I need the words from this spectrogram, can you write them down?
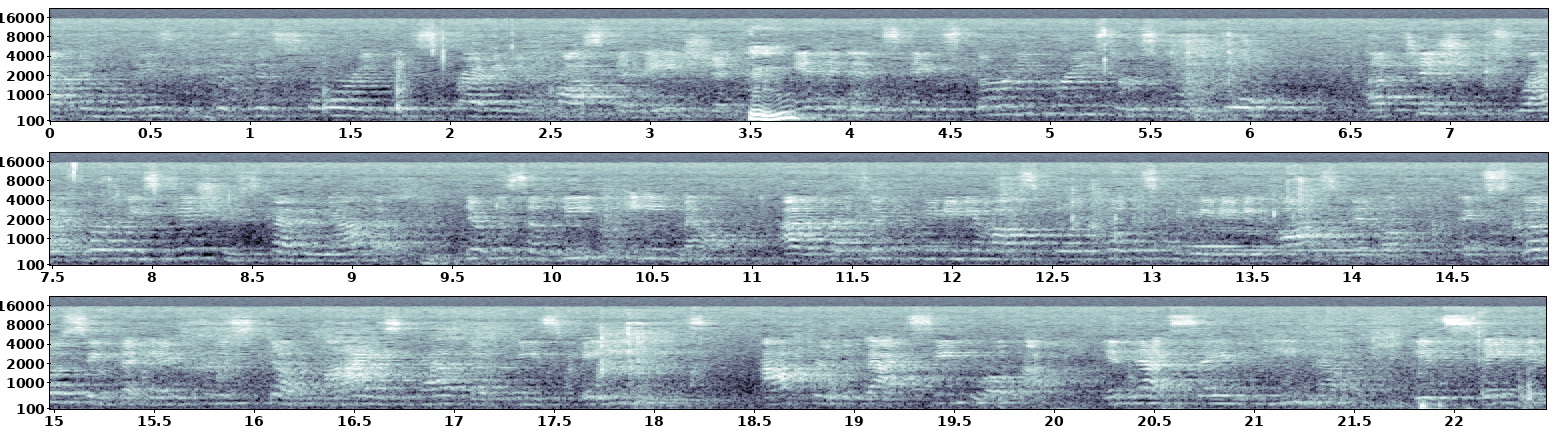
have been released, because this story is spreading across the nation, and it is, takes thirty freezers full of tissues, right? Where are these tissues coming out of? There was a leaked email out of Fresno Community Hospital, Cooks Community Hospital, exposing the increased demise death of these babies after the vaccine rollout. In that same email, it stated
